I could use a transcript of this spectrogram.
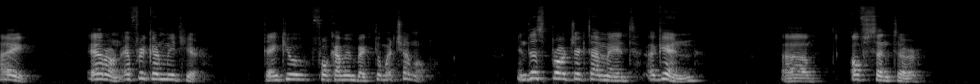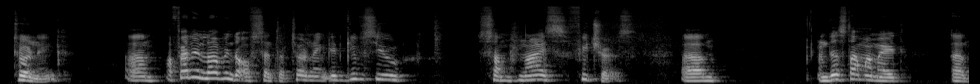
Ahron, African Meat here. Thank you for coming back to my channel. In this project I made, again, uh, off-center turning. Um, I fell in love in the off-center turning. It gives you some nice features. Um, and this time I made a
